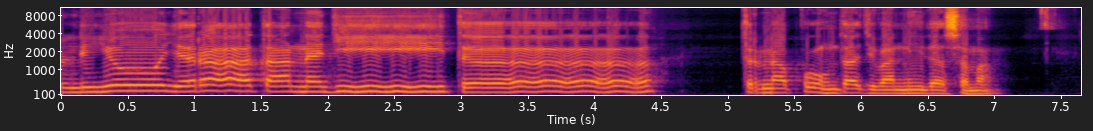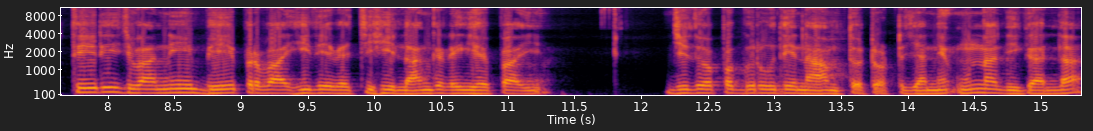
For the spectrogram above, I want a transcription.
ਲਿਓ ਯਰਾ ਤਨ ਜੀਤ। ਤਰਨਾਪੋ ਹੁੰਦਾ ਜਵਾਨੀ ਦਾ ਸਮਾਂ। ਤੇਰੀ ਜਵਾਨੀ ਬੇਪਰਵਾਹੀ ਦੇ ਵਿੱਚ ਹੀ ਲੰਘ ਰਹੀ ਹੈ ਭਾਈ। ਜਦੋਂ ਆਪਾਂ ਗੁਰੂ ਦੇ ਨਾਮ ਤੋਂ ਟੁੱਟ ਜਾਂਦੇ ਉਹਨਾਂ ਦੀ ਗੱਲ ਆ।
